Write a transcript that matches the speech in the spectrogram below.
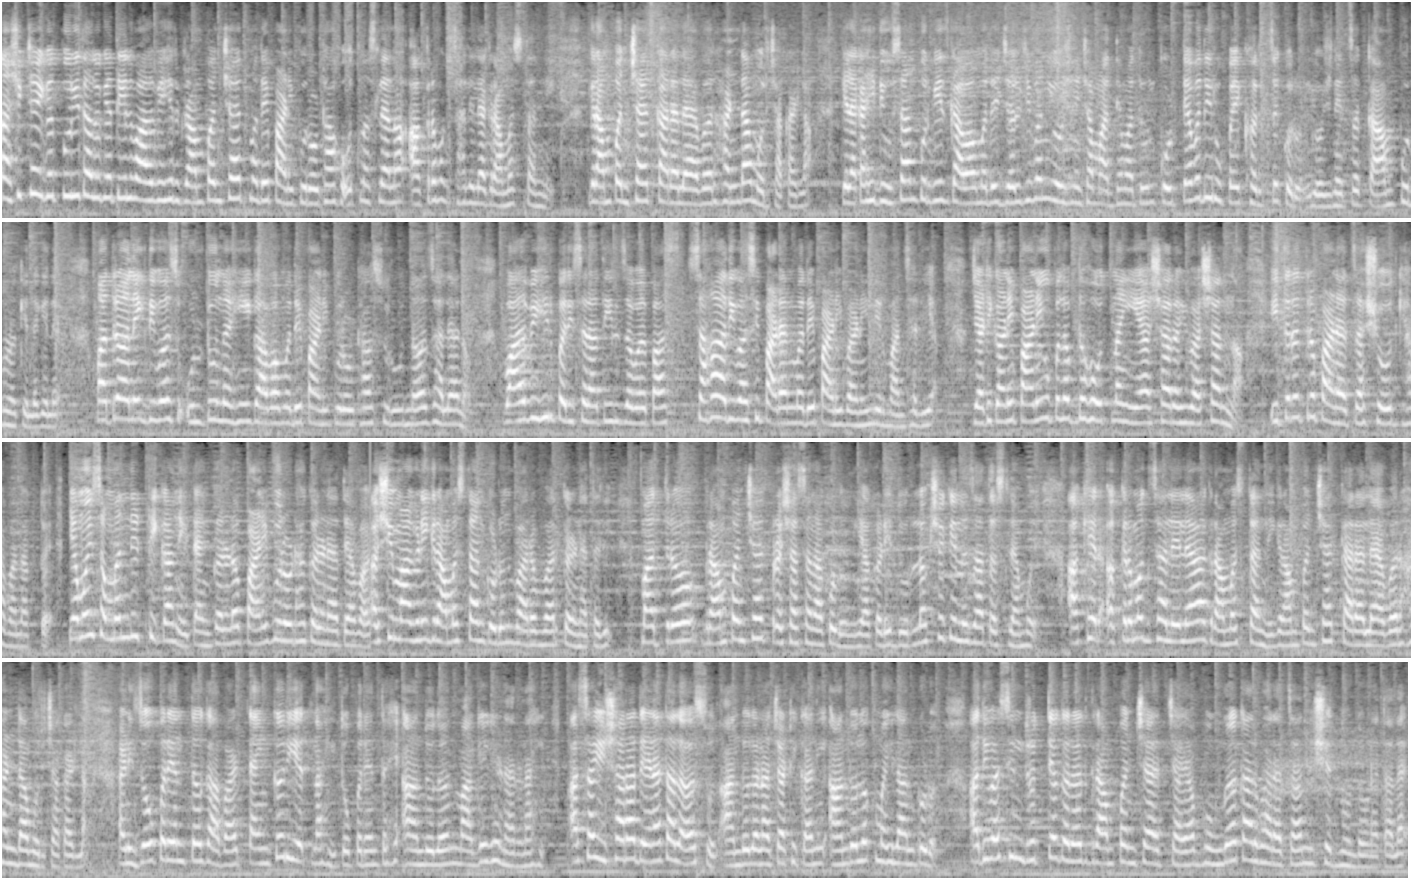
नाशिकच्या इगतपुरी तालुक्यातील वाळविहीर ग्रामपंचायतमध्ये पाणी पुरवठा होत नसल्यानं आक्रमक झालेल्या ग्रामस्थांनी ग्रामपंचायत कार्यालयावर हंडा मोर्चा काढला. गेल्या काही दिवसांपूर्वीच गावामध्ये जलजीवन योजनेच्या माध्यमातून कोट्यवधी रुपये खर्च करून योजनेचं काम पूर्ण केलं गेलंय. मात्र अनेक दिवस उलटूनही गावामध्ये पाणीपुरवठा सुरू न झाल्यानं वाळविहीर परिसरातील जवळपास सहा आदिवासी पाड्यांमध्ये पाणीपाणी निर्माण झाली आहे. ज्या ठिकाणी पाणी उपलब्ध होत नाहीये अशा रहिवाशांना इतरत्र पाण्याचा शोध घ्यावा लागतोय. यामुळे संबंधित ठिकाणी टँकरनं पाणी पुरवठा करण्यात यावा अशी मागणी ग्रामस्थांकडून वारंवार करण्यात आली. मात्र ग्रामपंचायत प्रशासनाकडून याकडे दुर्लक्ष केलं जात असल्यामुळे अखेर आक्रमक झालेल्या ग्रामस्थांनी ग्रामपंचायत कार्यालयावर हंडा मोर्चा काढला आणि जोपर्यंत गावात टँकर येत नाही तोपर्यंत हे आंदोलन मागे घेणार नाही असा इशारा देण्यात आला असून आंदोलनाच्या ठिकाणी आंदोलक महिलांकडून आदिवासी नृत्य करत ग्रामपंचायतच्या या भोंगळ कारभाराचा निषेध नोंदवण्यात आलाय.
